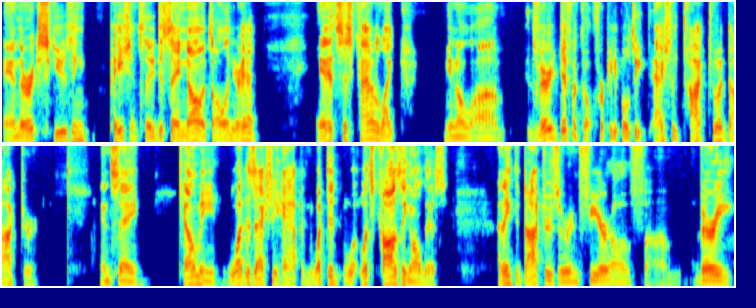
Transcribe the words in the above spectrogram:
And they're excusing patients. They just say no it's all in your head. And it's just kind of like you know um, it's very difficult for people to actually talk to a doctor and say tell me what has actually happened. What did what, what's causing all this i think the doctors are in fear of um, very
